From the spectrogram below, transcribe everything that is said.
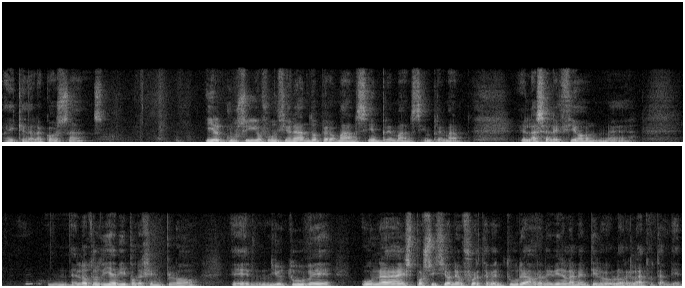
ahí queda la cosa. Y el club siguió funcionando, pero mal, siempre mal, siempre mal. La selección... Eh, el otro día vi, por ejemplo, en YouTube una exposición en Fuerteventura, ahora me viene a la mente y lo, lo, relato también.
